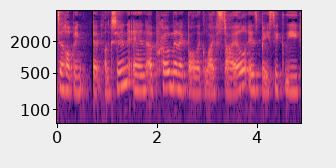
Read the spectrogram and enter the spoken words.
to helping it function. And a pro metabolic lifestyle is basically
